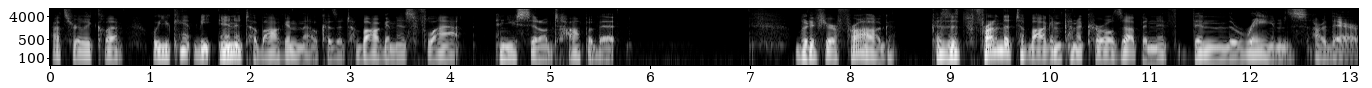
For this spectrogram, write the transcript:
That's really clever. Well, you can't be in a toboggan though, because a toboggan is flat and you sit on top of it. But if you're a frog, because the front of the toboggan kind of curls up, and if then the reins are there,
